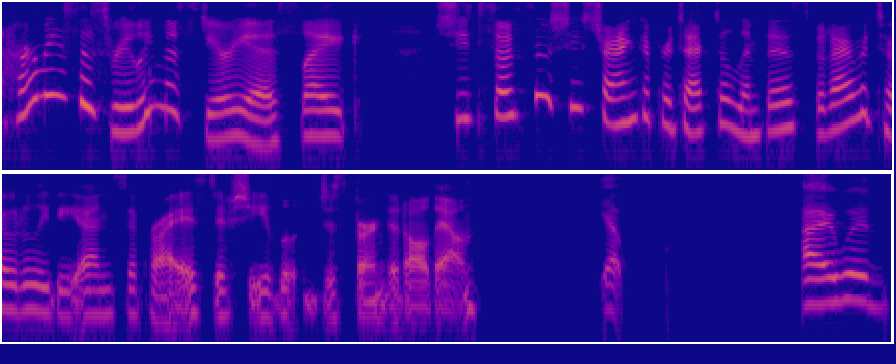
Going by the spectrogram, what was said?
Hermes is really mysterious. Like, she says that she's trying to protect Olympus, but I would totally be unsurprised if she just burned it all down. Yep. I would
